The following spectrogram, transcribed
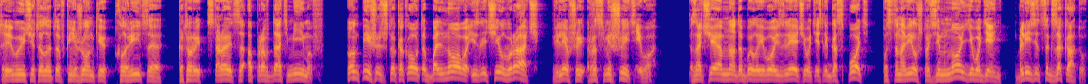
Ты вычитал это в книжонке Хлориция, который старается оправдать мимов. Он пишет, что какого-то больного излечил врач — велевший рассмешить его. Зачем надо было его излечивать, если Господь постановил, что земной его день близится к закату?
